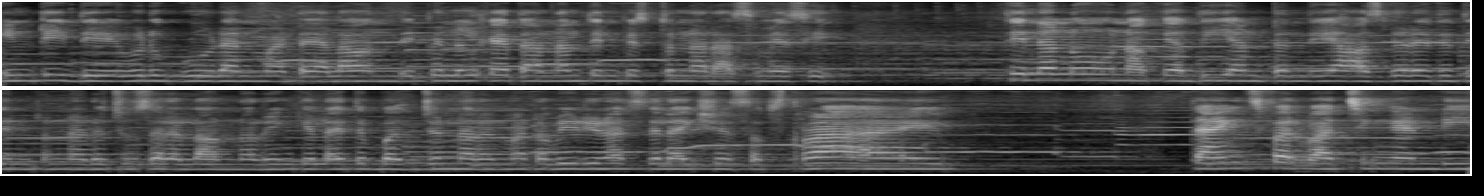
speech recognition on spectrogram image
ఇంటి దేవుడు గూడు అనమాట ఎలా ఉంది? పిల్లలకైతే అన్నం తినిపిస్తున్నారు అసమేసి తినను నాకు అది అంటుంది. హాస్గడ్ అయితే తింటున్నాడు చూసారు ఎలా ఉన్నారు. ఇంకెలా అయితే బజ్జు ఉన్నారనమాట వీడియో నచ్చితే like share subscribe. Thanks for watching అండి.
